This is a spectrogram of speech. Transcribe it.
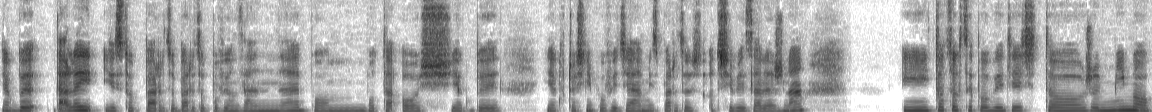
jakby dalej jest to bardzo, bardzo powiązane, bo, bo ta oś, jakby, jak wcześniej powiedziałam, jest bardzo od siebie zależna. I to, co chcę powiedzieć, to, że mimo,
